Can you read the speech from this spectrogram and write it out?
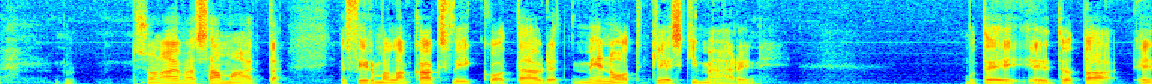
3,7. Se on aivan sama, että jos firmalla on kaksi viikkoa täydet menot keskimäärin, mutta ei, ei, tota, ei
